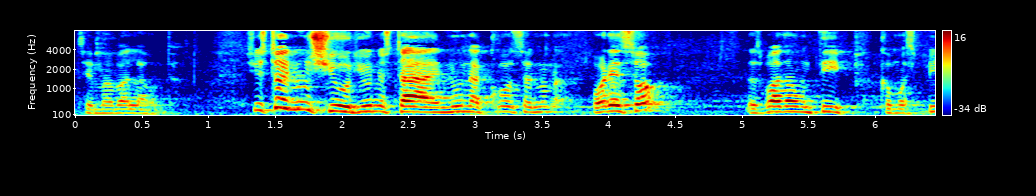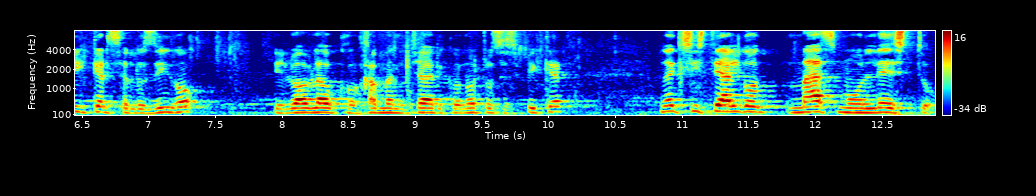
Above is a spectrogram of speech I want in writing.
se me va la onda. Si estoy en un shiur y uno está en una cosa, en una... Por eso, les voy a dar un tip. Como speaker se los digo, y lo he hablado con Haman Char y con otros speakers, no existe algo más molesto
